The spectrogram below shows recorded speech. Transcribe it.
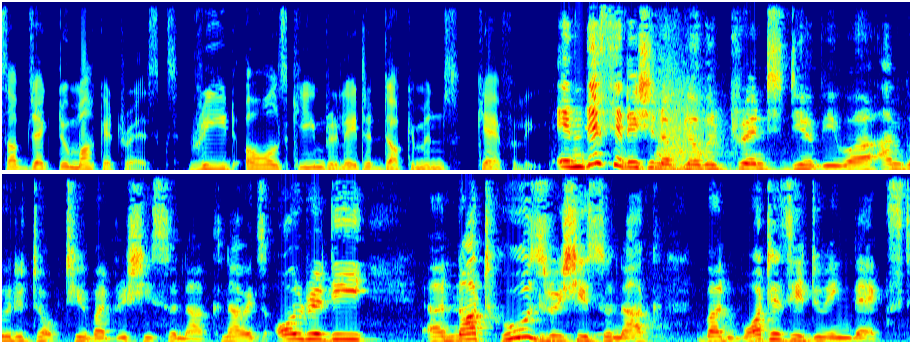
subject to market risk read all scheme related documents carefully in this edition of global print dear viewer I am going to talk to you about Rishi Sunak now it's already not who is Rishi Sunak but what is he doing next?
